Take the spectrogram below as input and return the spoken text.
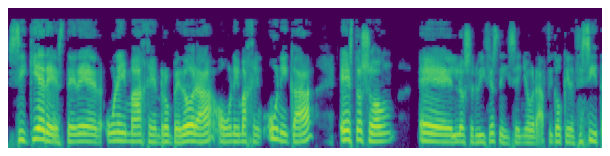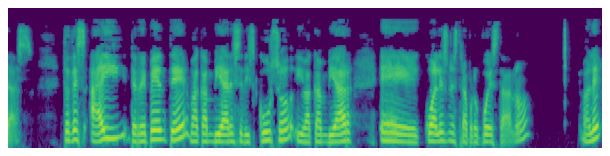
si quieres tener una imagen rompedora o una imagen única, estos son los servicios de diseño gráfico que necesitas. Entonces ahí, de repente, va a cambiar ese discurso y va a cambiar eh, cuál es nuestra propuesta, ¿no? ¿Vale?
